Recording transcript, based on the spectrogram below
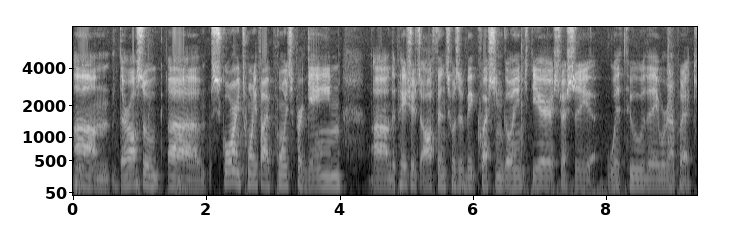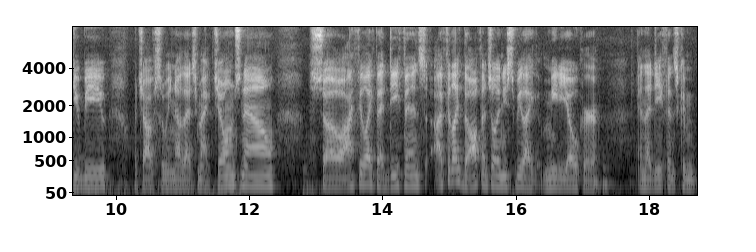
Um, they're also uh, scoring 25 points per game. Um, the Patriots' offense was a big question going into the year, especially with who they were going to put at QB, which obviously we know that's Mac Jones now. So I feel like that defense, I feel like the offense only needs to be like mediocre, and that defense can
